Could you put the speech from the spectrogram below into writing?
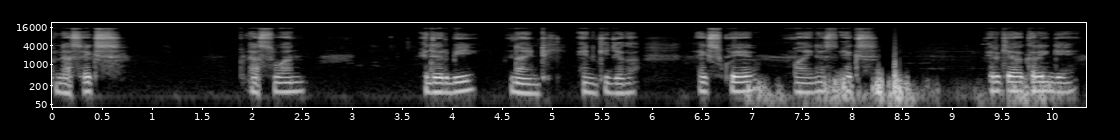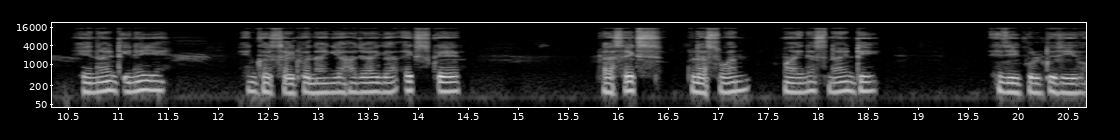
plus x plus one इधर भी नाइन्टी एन की जगह। एक्स स्क्वेयर माइनस एक्स फिर क्या करेंगे? ये नाइन्टी नहीं है। इनको इस साइड पर लाएँगे, यहाँ जाएगा x square plus x plus one minus ninety is equal to zero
